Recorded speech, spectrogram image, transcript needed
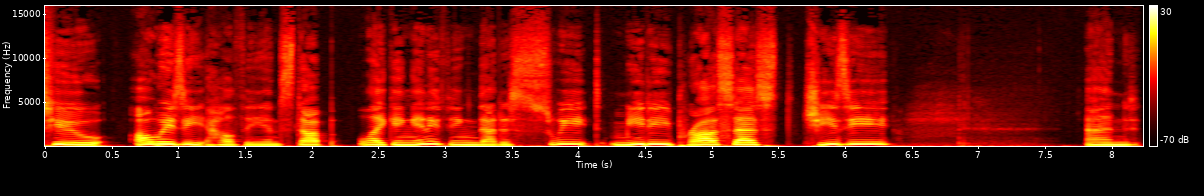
to always eat healthy and stop liking anything that is sweet, meaty, processed, cheesy. And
